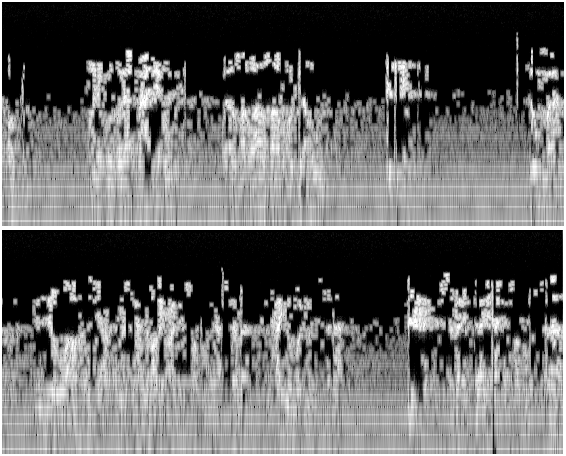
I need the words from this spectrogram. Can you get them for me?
الاردن ويكون هناك مع اليهود. وانصاره اليهود. ثم ينزل الله المسيح ابن مريم عليه الصلاه والسلام السماء الحي موجود في السماء في السماء الثانية عليه الصلاة والسلام.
